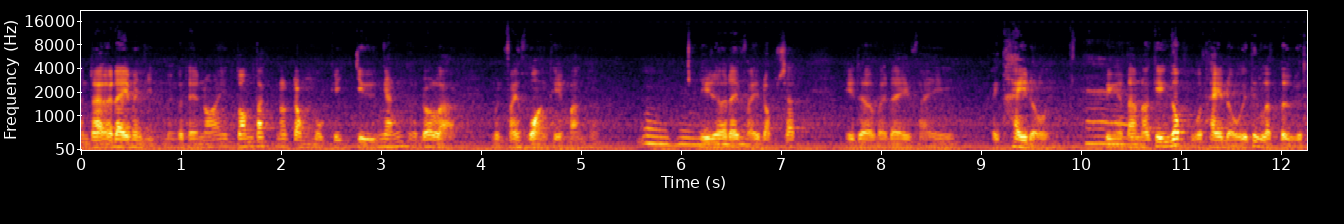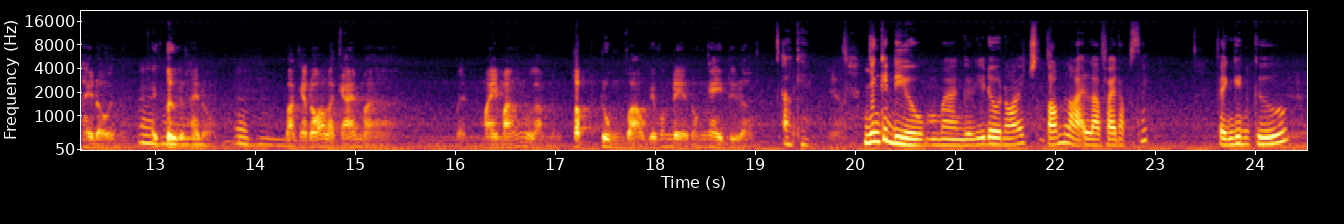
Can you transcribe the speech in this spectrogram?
Thành ra ở đây mình mình có thể nói tóm tắt nó trong một cái chữ ngắn thôi đó là mình phải hoàn thiện bản thân. Thì ở đây phải đọc sách thì ở đây phải phải thay đổi. À. vì người ta nói cái gốc của thay đổi tức là tự thay đổi phải tự thay đổi. Và cái đó là cái mà mình may mắn là mình tập trung vào cái vấn đề đó ngay từ đầu ok yeah. những cái điều mà người leader nói tóm lại là phải đọc sách phải nghiên cứu yeah.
